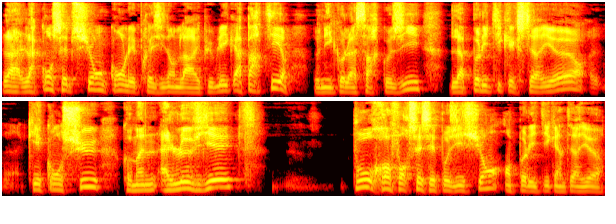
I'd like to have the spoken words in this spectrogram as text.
la, la conception qu'ont les présidents de la République à partir de Nicolas Sarkozy de la politique extérieure, qui est conçue comme un, un levier pour renforcer ses positions en politique intérieure.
